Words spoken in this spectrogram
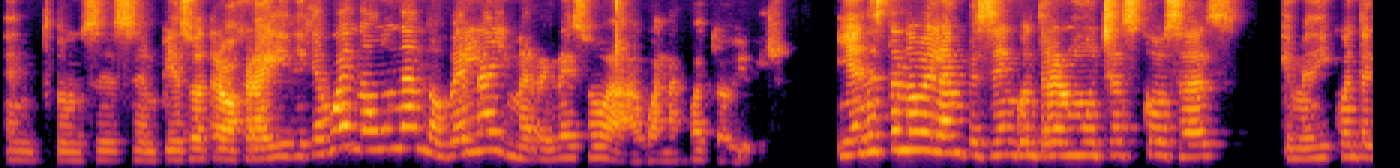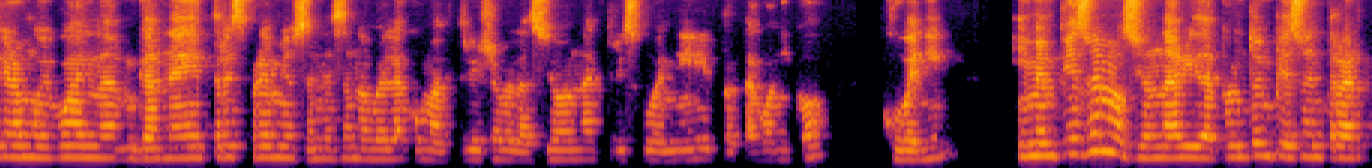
Entonces empiezo a trabajar ahí dije, bueno, una novela y me regreso a Guanajuato a vivir. Y en esta novela empecé a encontrar muchas cosas que me di cuenta que era muy buena. Gané tres premios en esa novela como actriz revelación, actriz juvenil y protagónico juvenil. Y me empiezo a emocionar y de pronto empiezo a entrar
